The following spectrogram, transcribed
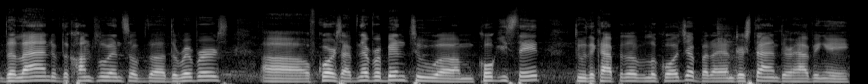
the land of the confluence of the, the rivers. Uh, of course, I've never been to um, Kogi State, to the capital of Lokoja, but I understand they're having a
